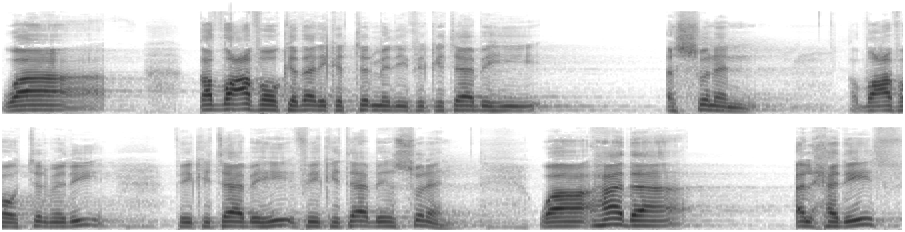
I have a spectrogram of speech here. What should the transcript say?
وقد ضعفه كذلك الترمذي في كتابه السنن. ضعفه الترمذي في كتابه في كتابه السنن. وهذا الحديث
